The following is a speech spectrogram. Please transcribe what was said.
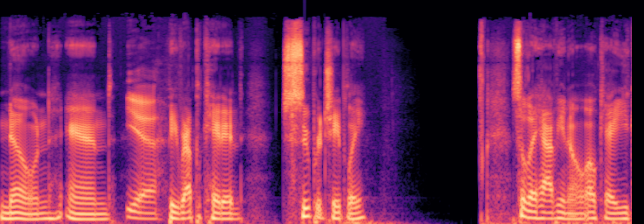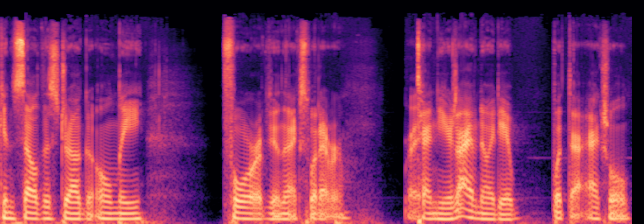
known and yeah. be replicated super cheaply. So they have, you know, okay, you can sell this drug only for the next whatever Right. 10 years. I have no idea what the actual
